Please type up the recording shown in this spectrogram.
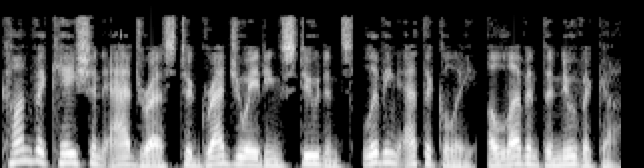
Convocation address to graduating students, living ethically, 11th Anuvaka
